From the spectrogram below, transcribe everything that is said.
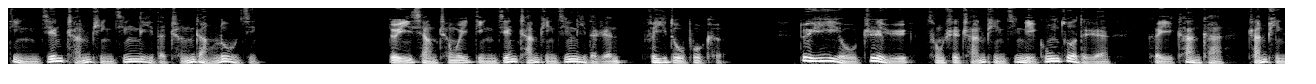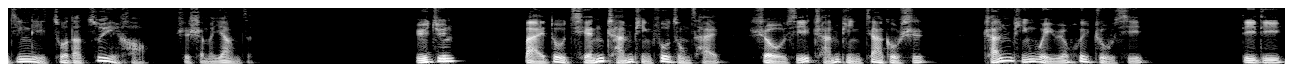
顶尖产品经理的成长路径。对于想成为顶尖产品经理的人，非读不可；对于有志于从事产品经理工作的人，可以看看产品经理做到最好是什么样子。于军。百度前产品副总裁、首席产品架构师、产品委员会主席，滴滴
